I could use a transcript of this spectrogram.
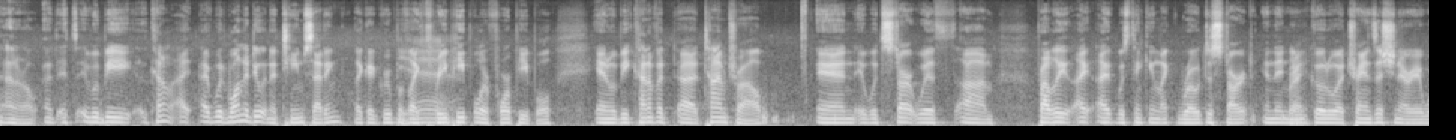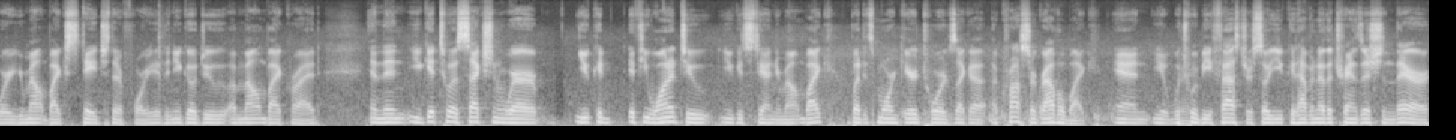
I don't know. it- It's, it would be kind of. I, I would want to do it in a team setting, like a group of like three people or four people, and it would be kind of a, a time trial, and it would start with um, probably. I, I was thinking like road to start, and then you go to a transition area where your mountain bike's staged there for you. Then you go do a mountain bike ride, and then you get to a section where you could, if you wanted to, you could stay on your mountain bike, but it's more geared towards like a, a cross or gravel bike, and you know, which Right. would be faster. So you could have another transition there,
